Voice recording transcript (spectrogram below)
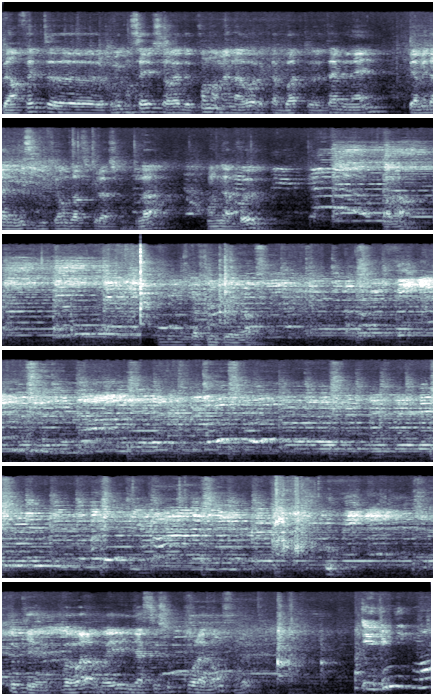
Ben, en fait, le premier conseil serait de prendre en main Nao avec la boîte Timeline qui permet d'animer ces différentes articulations. Là, on est à preuve. Voilà. Ok, ben voilà, vous voyez, il est assez souple pour la danse en fait. Et uniquement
